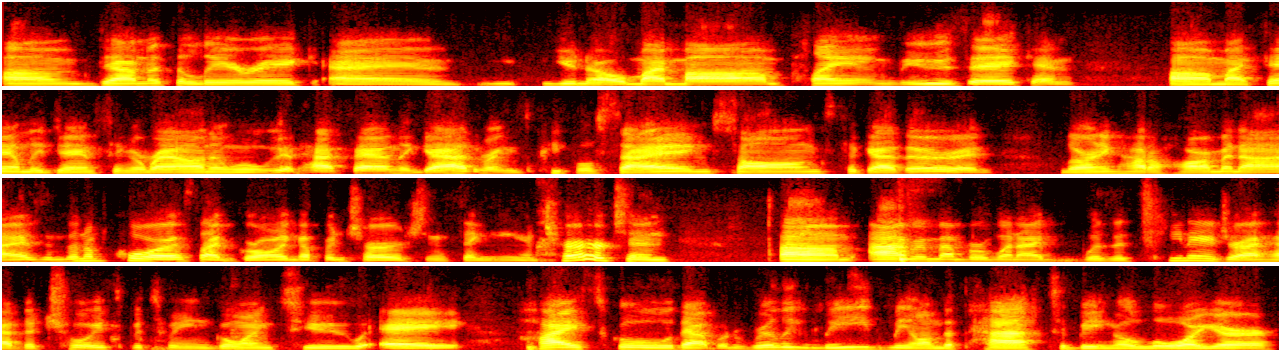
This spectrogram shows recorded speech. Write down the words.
um, down at the lyric and you know, my mom playing music and um, my family dancing around and when we would have family gatherings, people sang songs together and learning how to harmonize. And then of course, like growing up in church and singing in church. And um, I remember when I was a teenager, I had the choice between going to a high school that would really lead me on the path to being a lawyer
